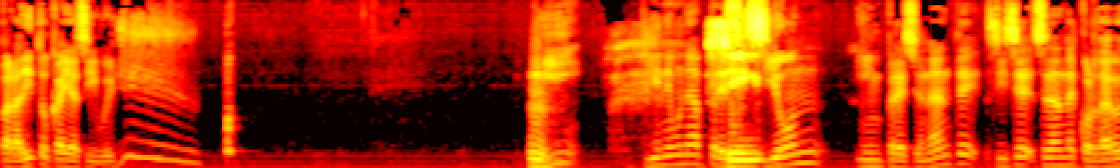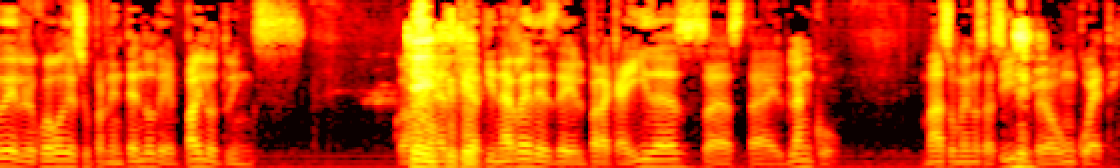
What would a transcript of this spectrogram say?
Paradito cae así, güey. Mm. Y tiene una precisión impresionante. Sí se, se dan de acordar del juego de Super Nintendo de Pilot Wings sí, que atinarle desde el paracaídas hasta el blanco. Más o menos así, pero un cohete.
